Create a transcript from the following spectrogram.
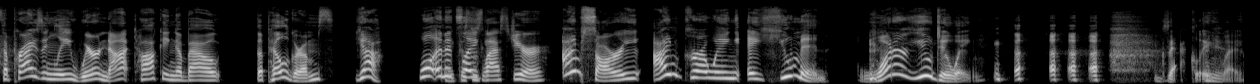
surprisingly, we're not talking about the pilgrims. yeah. Well, and Like, it's like last year. I'm sorry, I'm growing a human. What are you doing? Exactly. Anyway.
